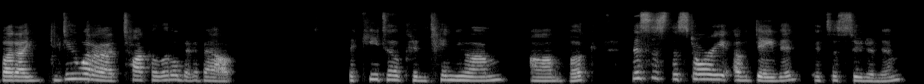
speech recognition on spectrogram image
but I do want to talk a little bit about the Keto Continuum um, book. This is the story of David. It's a pseudonym,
